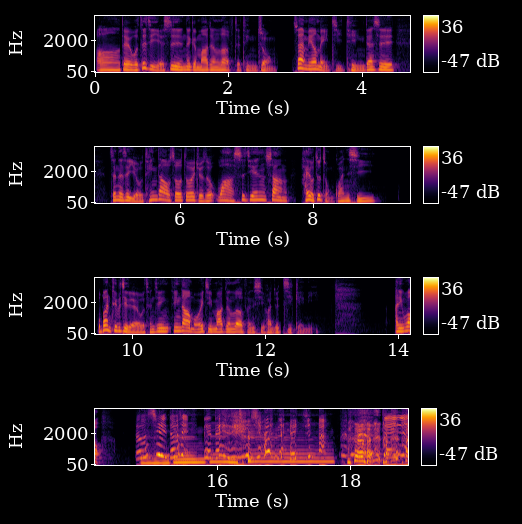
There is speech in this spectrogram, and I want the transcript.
哦，对我自己也是那个 Modern Love 的听众，虽然没有每集听，但是真的是有听到的时候，都会觉得哇，世间上还有这种关系。我不知道你记不记得，我曾经听到某一集 Modern Love 很喜欢，就寄给你。啊，你忘？对不起，对不起，对对，等一下，等一下，等一下，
